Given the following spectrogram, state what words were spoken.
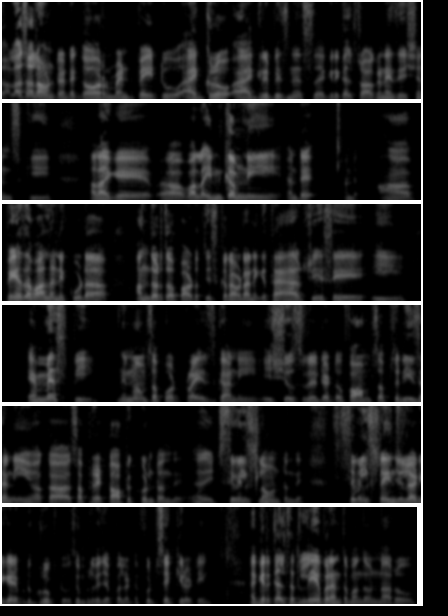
చాలా చాలా ఉంటాయి. అంటే government pay to agro agri business agriculture ఆర్గనైజేషన్స్కి అలాగే వాళ్ళ ఇన్కమ్ని అంటే అంటే పేదవాళ్ళని కూడా అందరితో పాటు తీసుకురావడానికి తయారు చేసే ఈ ఎంఎస్పి మినిమం సపోర్ట్ ప్రైస్ కానీ issues related to farm subsidies అని ఒక సపరేట్ టాపిక్ ఉంటుంది. అది సివిల్స్లో ఉంటుంది. సివిల్స్ రేంజ్లో అడిగారు ఇప్పుడు గ్రూప్ టూ సింపుల్గా చెప్పాలంటే. ఫుడ్ సెక్యూరిటీ అగ్రికల్చర్ లేబర్ ఎంతమంది ఉన్నారు?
